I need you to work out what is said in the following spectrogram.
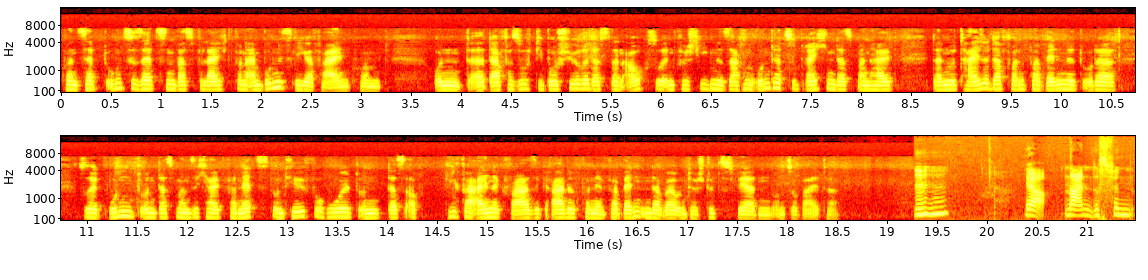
Konzept umzusetzen, was vielleicht von einem Bundesligaverein kommt. Und äh, da versucht die Broschüre das dann auch so in verschiedene Sachen runterzubrechen, dass man halt da nur Teile davon verwendet oder so der Grund und dass man sich halt vernetzt und Hilfe holt und dass auch die Vereine quasi gerade von den Verbänden dabei unterstützt werden und so weiter. Mhm. Ja, nein, das finde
